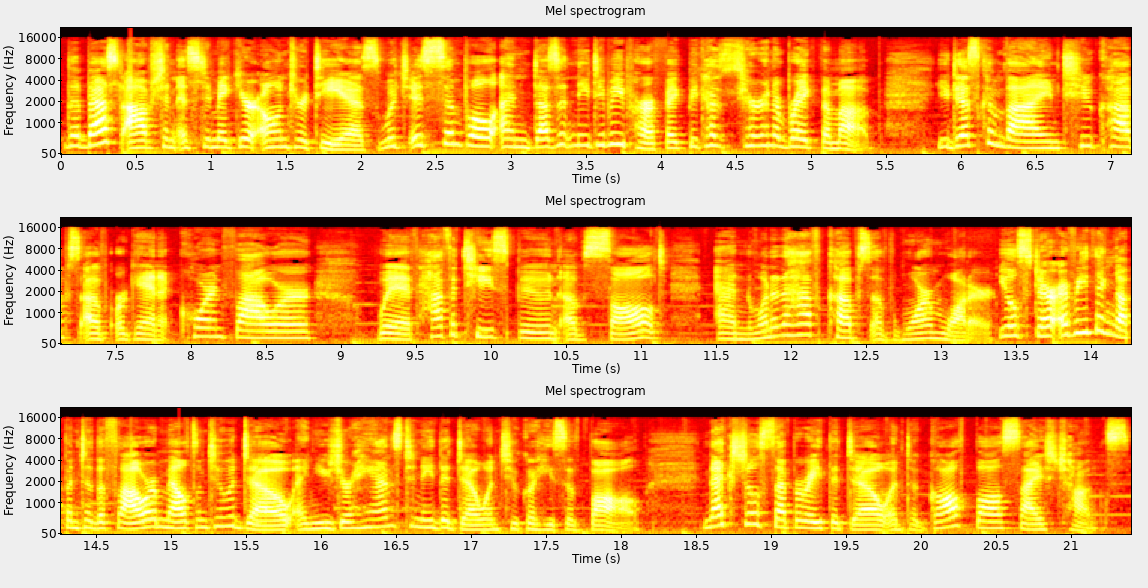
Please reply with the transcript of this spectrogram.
The best option is to make your own tortillas, which is simple and doesn't need to be perfect because you're gonna break them up. You just combine two cups of organic corn flour with half a teaspoon of salt and one and a half cups of warm water. You'll stir everything up until the flour melts into a dough and use your hands to knead the dough into a cohesive ball. Next, you'll separate the dough into golf ball sized chunks.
